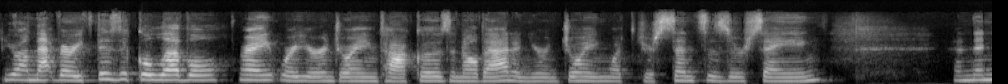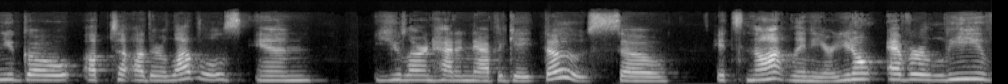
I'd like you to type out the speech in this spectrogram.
you're on that very physical level, right? Where you're enjoying tacos and all that, and you're enjoying what your senses are saying. And then you go up to other levels and you learn how to navigate those. So it's not linear. You don't ever leave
